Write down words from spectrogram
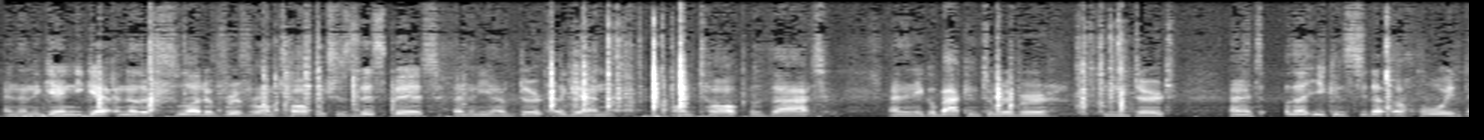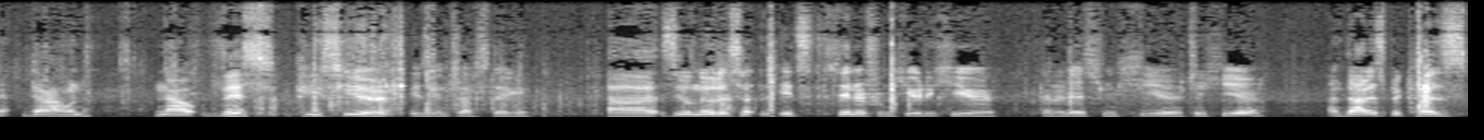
and then again you get another flood of river on top which is this bit and then you have dirt again on top of that. And then you go back into river and dirt. And that you can see that the whole way down now this piece here is interesting. Uh, so you'll notice it's thinner from here to here than it is from here to here. And that is because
